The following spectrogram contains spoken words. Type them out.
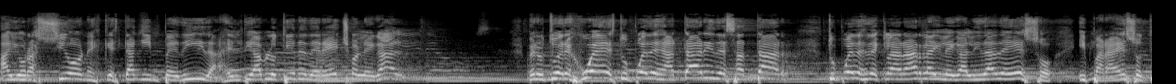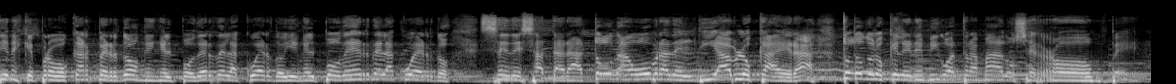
hay oraciones que están impedidas. El diablo tiene derecho legal pero tú eres juez, tú puedes atar y desatar, tú puedes declarar la ilegalidad de eso y para eso tienes que provocar perdón en el poder del acuerdo y en el poder del acuerdo se desatará, toda obra del diablo caerá, todo lo que el enemigo ha tramado se rompe.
